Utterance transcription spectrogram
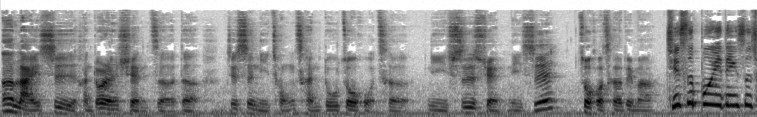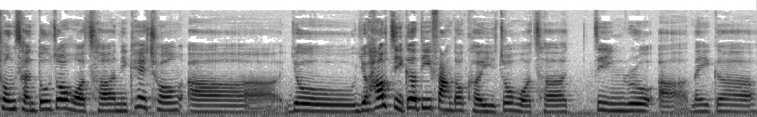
二来是很多人选择的，就是你从成都坐火车，你是选你是坐火车对吗？其实不一定是从成都坐火车，你可以从呃有有好几个地方都可以坐火车进入呃那个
